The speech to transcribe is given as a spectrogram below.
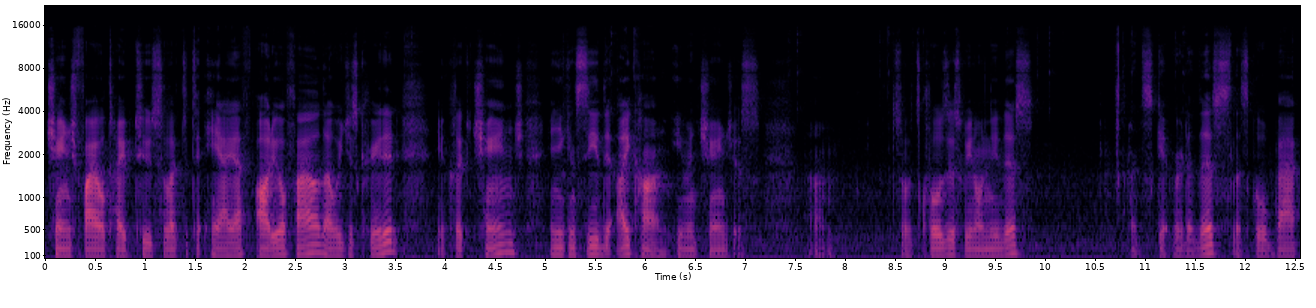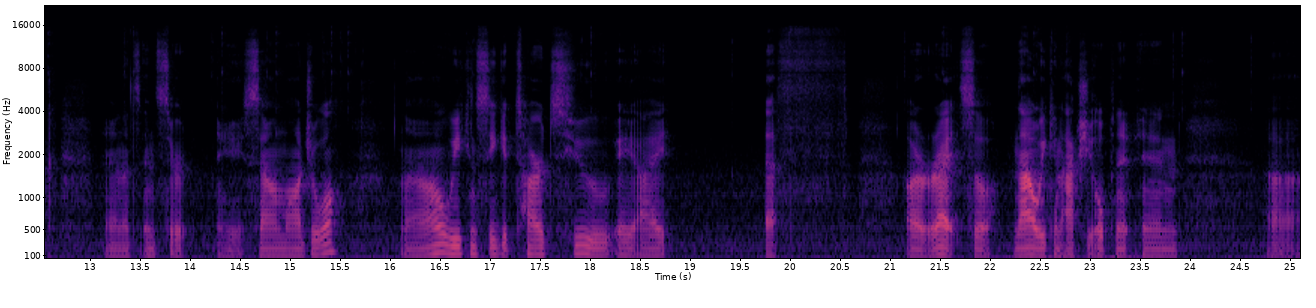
change file type 2 selected to AIF audio file that we just created. You click change and you can see the icon even changes. Um, so let's close this. We don't need this. Let's get rid of this. Let's go back and let's insert a sound module. Now we can see Guitar 2 AIF. Alright, so now we can actually open it in uh,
